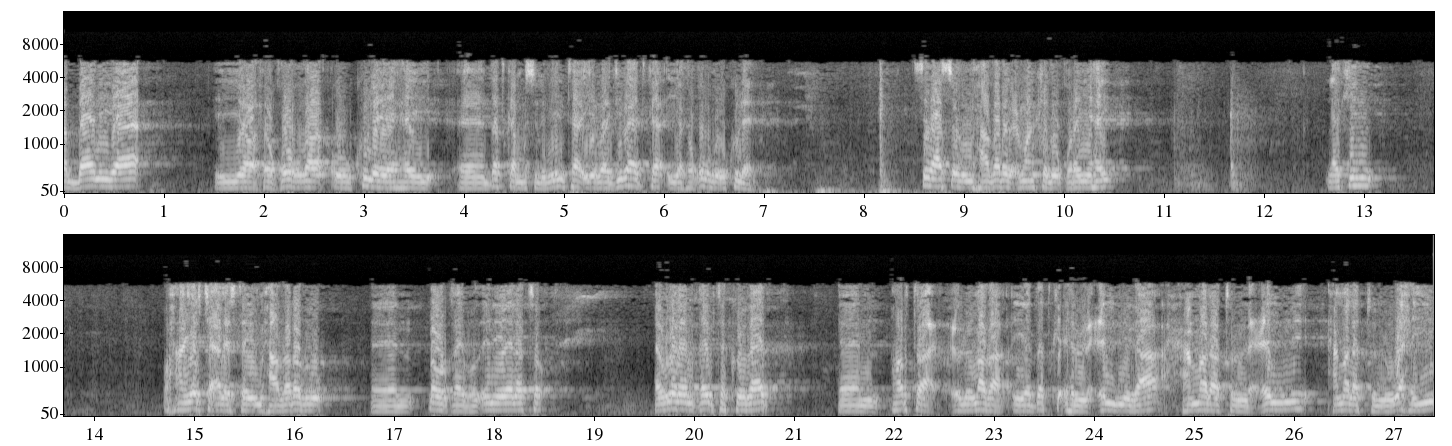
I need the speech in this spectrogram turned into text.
rabbaaniga iyo xuquuqda uu ku leeyahay dadka muslimiinta iyo waajibaadka iyo xuquuqda uu ku leeyahay sidaas uu muxaadarada cunwaankeedu u qoran yahay. Laakiin waxaan yar jeclaystay muxaadaradu dhowr qaybood. Inay yeelato awalan qaybta koowaad horta culimmada iyo dadka ahlulcilmiga xamalatulcilmi xamalatulwaxyi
